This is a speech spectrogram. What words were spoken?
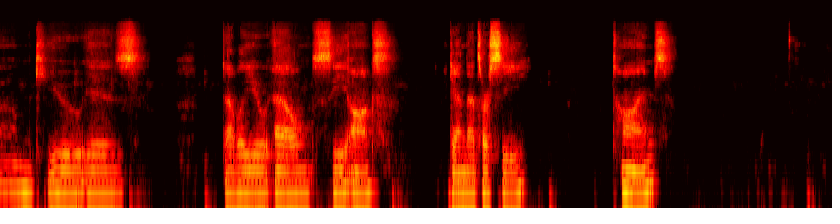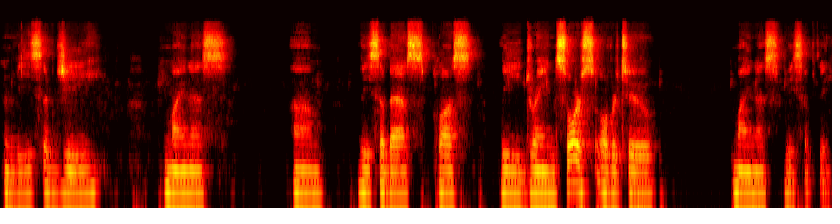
Um, Q is WLC ox. Again, that's our C times V sub G minus um, V sub S plus the drain source over 2 minus V sub D.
